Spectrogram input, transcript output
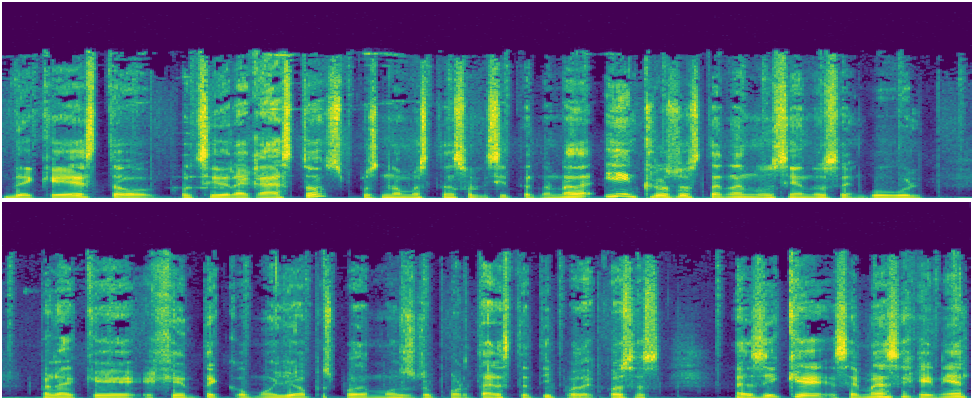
de que esto considera gastos, pues no me están solicitando nada y incluso están anunciándose en Google para que gente como yo pues podamos reportar este tipo de cosas. Así que se me hace genial.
